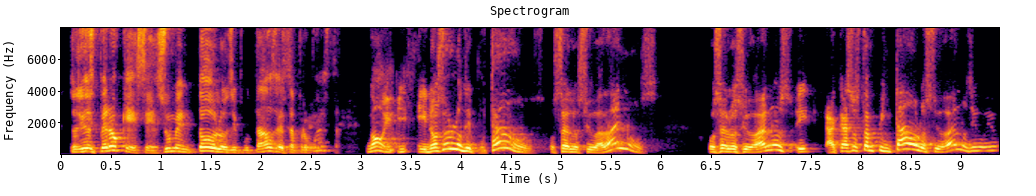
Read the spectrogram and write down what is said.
Entonces, yo espero que se sumen todos los diputados a esta propuesta. No, y, y no solo los diputados, o sea, los ciudadanos. O sea, los ciudadanos, ¿acaso están pintados los ciudadanos, digo yo?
